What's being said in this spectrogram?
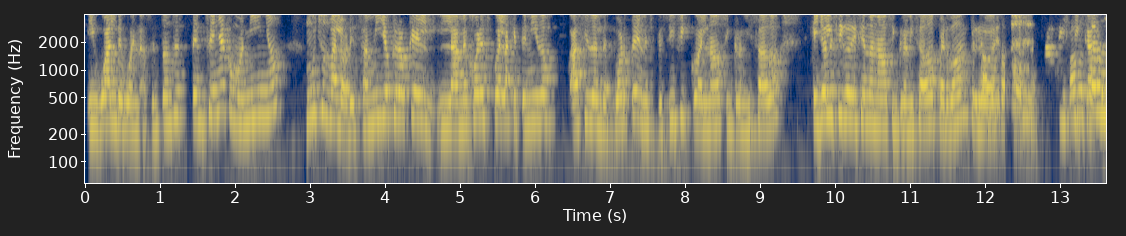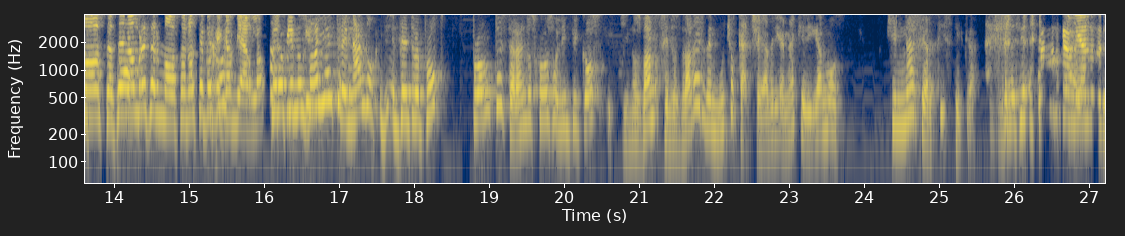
igual de buenas. Entonces, te enseña como niño muchos valores. A mí yo creo que la mejor escuela que he tenido ha sido el deporte, en específico el nado sincronizado, que yo le sigo diciendo nado sincronizado, perdón, pero es hermoso, ese nombre es hermoso, no sé por qué cambiarlo. Pero que nos vaya entrenando. Dentro de pronto estarán los Juegos Olímpicos y nos vamos, se nos va a ver de mucho caché, Adriana, que digamos gimnasia artística. Estamos cambiando de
